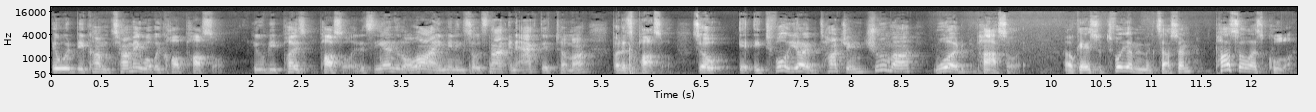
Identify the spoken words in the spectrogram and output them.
it would become tame, what we call pasul. He would be pasul. It's the end of the line, meaning so it's not an active tuma, but it's pasul. So a tful yoim touching truma would pasul it. Okay, so tful yoim miktasan, pasul as kulon.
